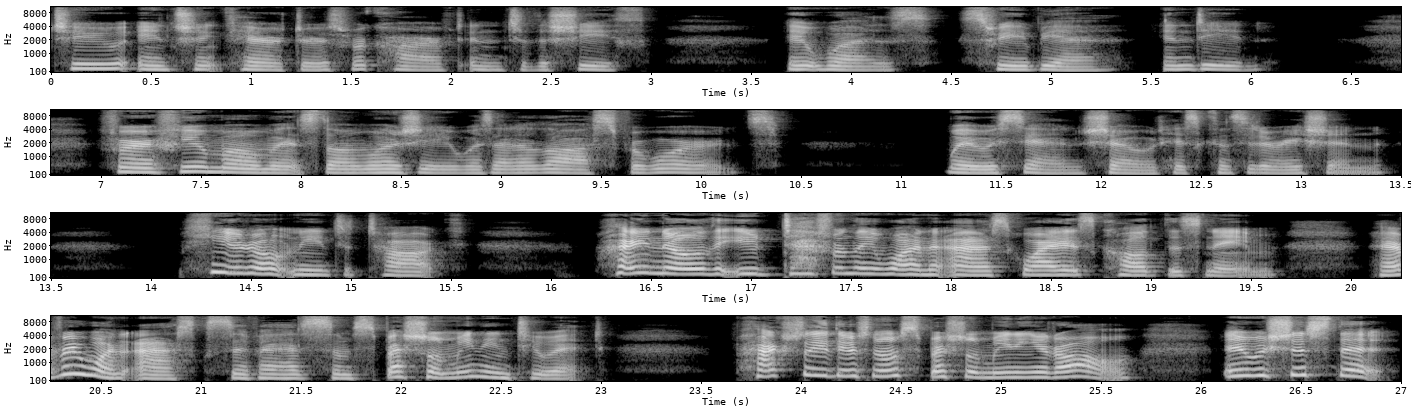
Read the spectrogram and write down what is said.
two ancient characters were carved into the sheath. It was Sui Bian, indeed. For a few moments, Wangji was at a loss for words. Wei Wuxian showed his consideration. You don't need to talk. I know that you definitely want to ask why it's called this name. Everyone asks if it has some special meaning to it. Actually, there's no special meaning at all. It was just that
